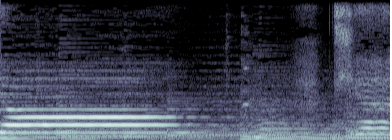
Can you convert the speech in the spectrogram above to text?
央，天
